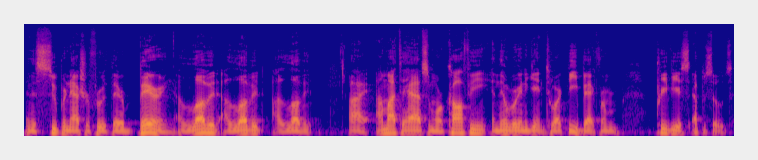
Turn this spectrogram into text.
and the supernatural fruit they're bearing. I love it. I love it. I love it. All right, I'm about to have some more coffee and then we're going to get into our feedback from previous episodes.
